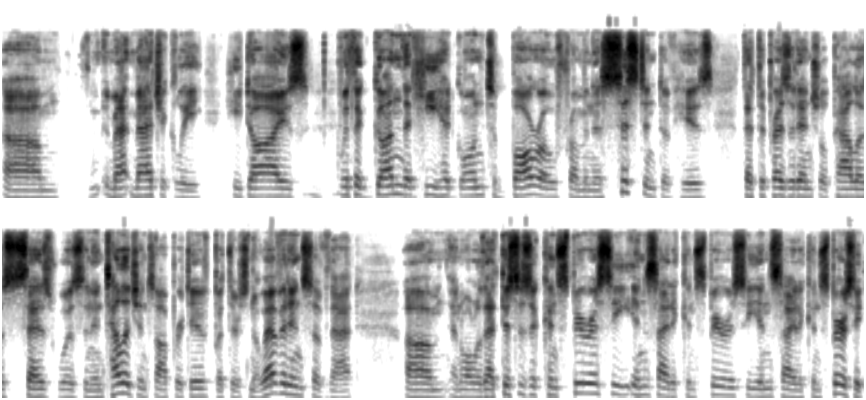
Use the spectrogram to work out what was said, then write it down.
um, ma- magically he dies with a gun that he had gone to borrow from an assistant of his that the presidential palace says was an intelligence operative, but there's no evidence of that um, and all of that. This is a conspiracy inside a conspiracy inside a conspiracy.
